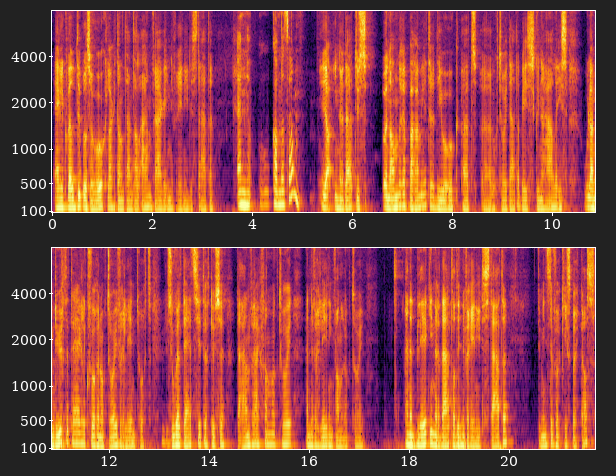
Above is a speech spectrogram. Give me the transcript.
eigenlijk wel dubbel zo hoog lag dan het aantal aanvragen in de Verenigde Staten. En hoe kan dat dan? Ja, inderdaad. Dus Een andere parameter die we ook uit uh, octrooidatabases kunnen halen is hoe lang duurt het eigenlijk voor een octrooi verleend wordt. Dus hoeveel tijd zit er tussen de aanvraag van een octrooi en de verlening van een octrooi. En het bleek inderdaad dat in de Verenigde Staten, tenminste voor CRISPR-Cas,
